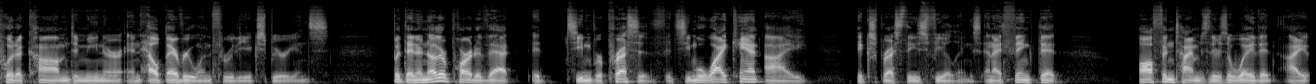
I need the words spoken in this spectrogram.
put a calm demeanor and help everyone through the experience. But then another part of that, it seemed repressive. It seemed, well, why can't I express these feelings. And I think that oftentimes there's a way that I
